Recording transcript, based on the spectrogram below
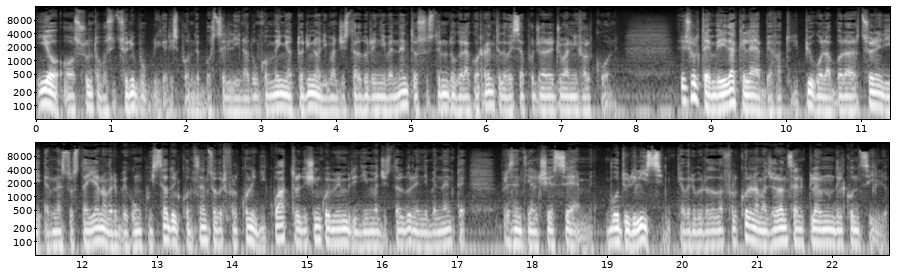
Io ho assunto posizioni pubbliche, risponde Borsellino. Ad un convegno a Torino di magistratura indipendente ho sostenuto che la corrente dovesse appoggiare Giovanni Falcone. Risulta in verità che lei abbia fatto di più, con l'abbolazione di Ernesto Stagliano avrebbe conquistato il consenso per Falcone di 4 dei 5 membri di magistratura indipendente presenti nel CSM, voti utilissimi che avrebbero dato a Falcone la maggioranza nel plenum del Consiglio.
